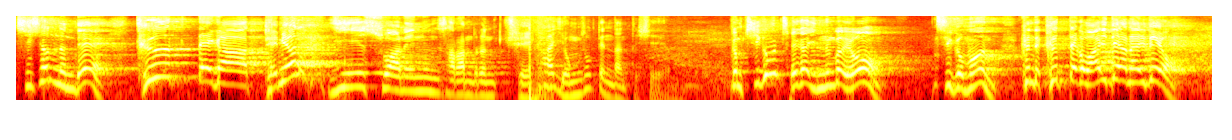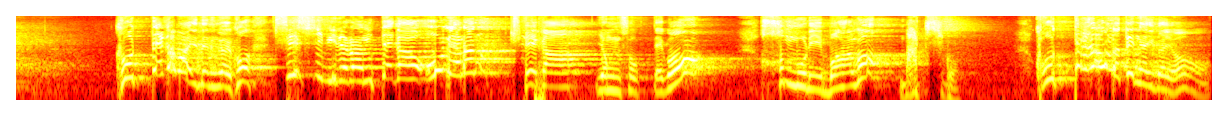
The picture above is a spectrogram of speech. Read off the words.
지셨는데 그 때가 되면 예수 안에 있는 사람들은 죄가 영속된다는 뜻이에요. 그럼 지금은 죄가 있는 거예요. 지금은. 근데 그 때가 와야 돼야 안 와야 돼요? 그 때가 와야 되는 거예요. 그 70일이라는 때가 오면은 죄가 영속되고 헌물이 뭐하고 마치고 그 때가 어느 때냐 이거요.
